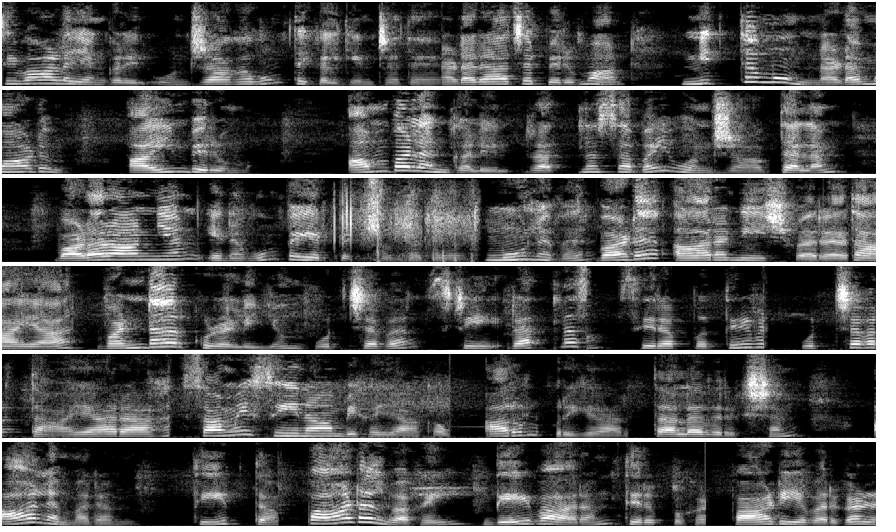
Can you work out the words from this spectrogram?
சிவாலயங்களில் ஒன்றாகவும் திகழ்கின்றது. நடராஜ பெருமான் நித்தமும் நடமாடும் ஐம்பெரும் அம்பலங்களில் ரத்னசபை ஒன்றாகும். தலம் வடராண்யம் எனவும் பெயர் பெற்றுள்ளது. மூலவர் வட ஆரணீஸ்வரர் தாயார் வண்டார்குழலியும் உற்சவர் ஸ்ரீ ரத்ன சிறப்பு திரு உற்சவர் தாயாராக சமி சீனாம்பிகையாகவும் அருள் புரிகிறார். தலவிருஷம் ஆலமரம். தீர்த்தம் பாடல் வகை தேவாரம் திருப்புகள். பாடியவர்கள்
